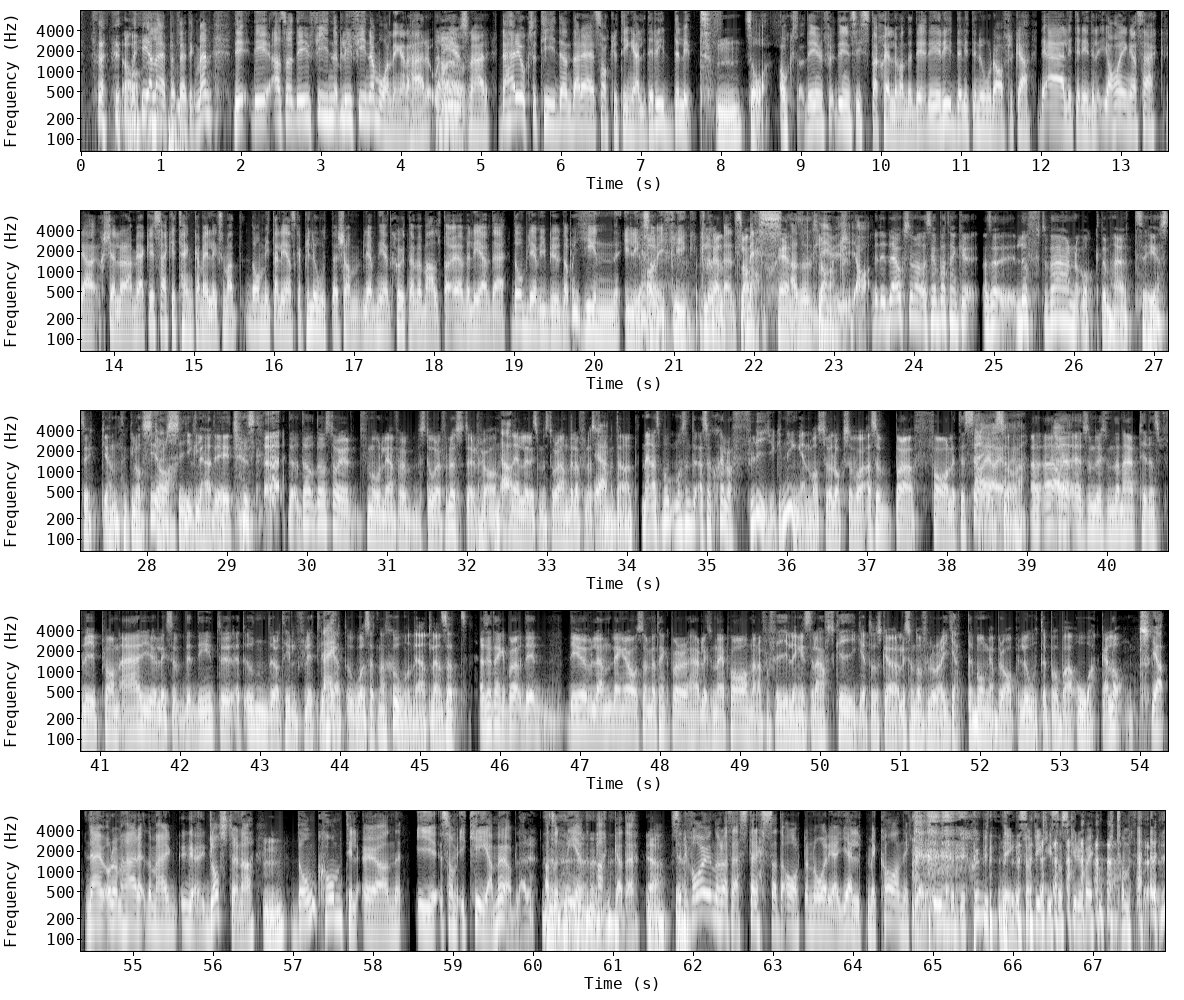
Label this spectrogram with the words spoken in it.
Ja. det hela är pathetic. Men det, det, alltså, det är ju fina, det blir fina målningar det här. Och det, är ju ja. såna här, det här är också tiden där är, saker och ting är lite ridderligt. Mm. Så också. Det är, en, det är en sista skälvande. Det, det är ridderligt i Nordafrika. Det är lite ridderligt. Jag har inga säkra källor här, men jag kan ju säkert tänka mig liksom att de italienska piloter som blev nedskjutna över Malta och överlevde, de blev ju bjudna på gin i, liksom, i flygklubbens självklart, mäss. Alltså, det, är ju- självklart. ja. Men det där är också, något- alltså jag bara tänker, alltså, luftvärn och de här tre stycken Gloucester Ja. Sea Gladiators, de, de, de står ju förmodligen för stora förluster, så. Ja. eller liksom en stor andel av förluster. Ja. annat. Men alltså, måste inte, alltså, själva flygningen måste väl också vara, alltså bara farligt i sig. Ja, ja, så. Eftersom liksom, den här tidens flygplan är ju liksom, det, det är inte ett under av tillförlitlighet oavsett nation egentligen. Så att, alltså jag tänker på, det, det är ju väl en längre avstånd, men jag tänker på det här liksom, när japanerna får feeling i Stilla havskriget och ska liksom, de förlora jättemånga bra piloter på att bara åka långt. Ja, nej, och de här, de här Gloucesterna, Mm. de kom till ön i, som Ikea-möbler, alltså nedpackade. Ja, så ja. det var ju några så stressade 18-åriga hjälpmekaniker under beskjutning som fick liksom skruva ihop de här.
